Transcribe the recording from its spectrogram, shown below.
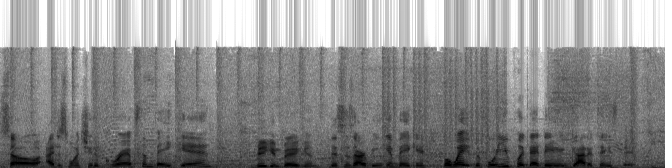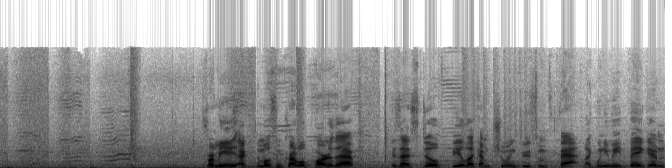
So I just want you to grab some bacon. Vegan bacon. This is our vegan bacon. But wait, before you put that there, you gotta taste it. For me, like, the most incredible part of that is I still feel like I'm chewing through some fat. Like when you eat bacon,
